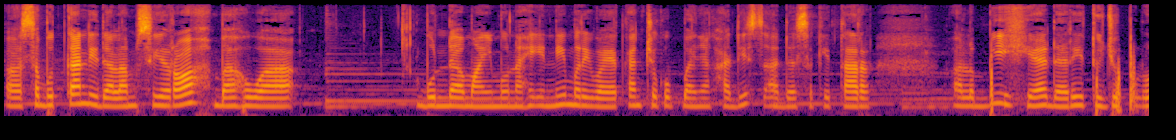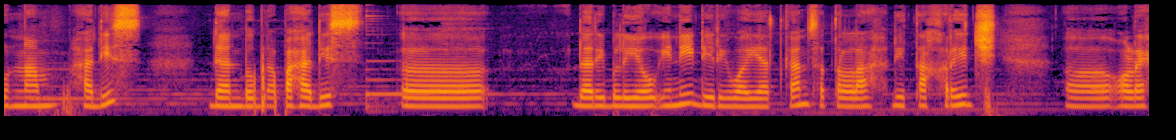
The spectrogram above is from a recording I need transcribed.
Disebutkan di dalam sirah bahwa Bunda Maimunah ini meriwayatkan cukup banyak hadis, ada sekitar uh, lebih ya dari 76 hadis dan beberapa hadis uh, dari beliau ini diriwayatkan setelah ditakhrij uh, oleh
